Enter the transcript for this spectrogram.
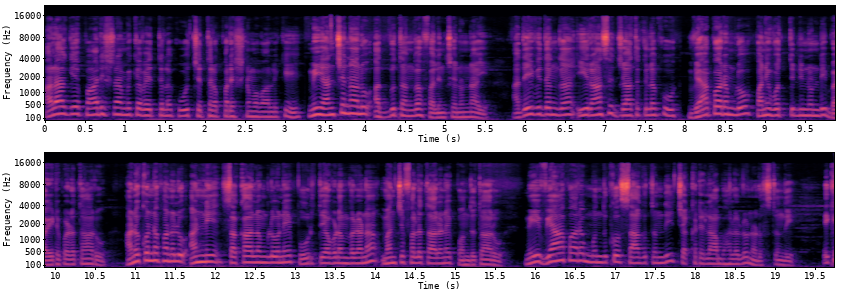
అలాగే పారిశ్రామికవేత్తలకు చిత్ర పరిశ్రమ వాళ్ళకి మీ అంచనాలు అద్భుతంగా ఫలించనున్నాయి. అదేవిధంగా ఈ రాశి జాతకులకు వ్యాపారంలో పని ఒత్తిడి నుండి బయటపడతారు. అనుకున్న పనులు అన్నీ సకాలంలోనే పూర్తి అవ్వడం వలన మంచి ఫలితాలనే పొందుతారు. మీ వ్యాపారం ముందుకు సాగుతుంది చక్కటి లాభాలలో నడుస్తుంది. ఇక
